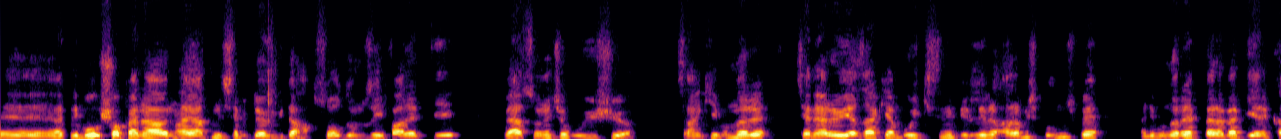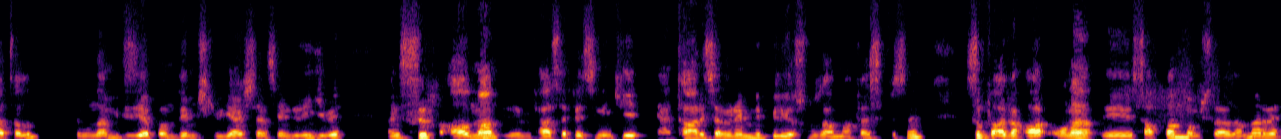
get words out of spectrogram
E, hani bu Schopenhauer'ın hayatın içinde bir döngüde hapsolduğumuzu ifade ettiği versiyona çok uyuşuyor. Sanki bunları senaryoyu yazarken bu ikisini birileri aramış bulmuş ve hani bunları hep beraber bir yere katalım ve bundan bir dizi yapalım demiş gibi. Gerçekten senin dediğin gibi hani sırf Alman e, felsefesinin ki yani tarihsel önemini biliyorsunuz Alman felsefesinin sırf adam, ona e, saplanmamışlar adamlar ve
